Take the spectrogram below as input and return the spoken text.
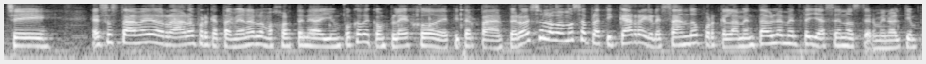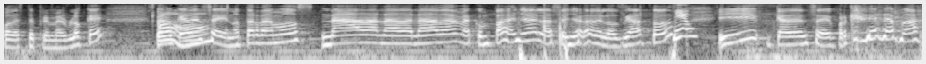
Sí, eso está medio raro porque también a lo mejor tenía ahí un poco de complejo de Peter Pan. Pero eso lo vamos a platicar regresando porque lamentablemente ya se nos terminó el tiempo de este primer bloque. Pero quédense, no tardamos nada, nada, nada. Me acompaña la señora de los gatos. Y quédense porque viene más.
